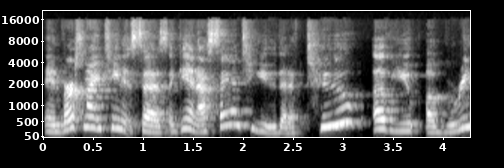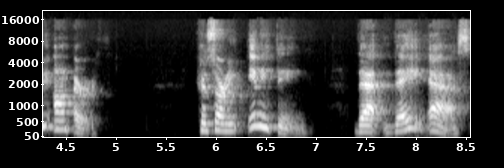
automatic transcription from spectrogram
In verse 19, it says, Again, I say unto you that if two of you agree on earth concerning anything that they ask,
